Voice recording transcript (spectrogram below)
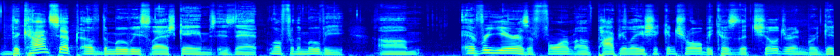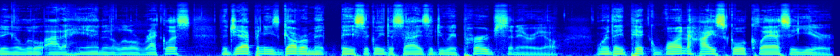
the concept of the movie slash games is that well for the movie um, every year as a form of population control because the children were getting a little out of hand and a little reckless the japanese government basically decides to do a purge scenario where they pick one high school class a year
